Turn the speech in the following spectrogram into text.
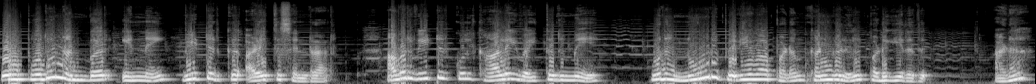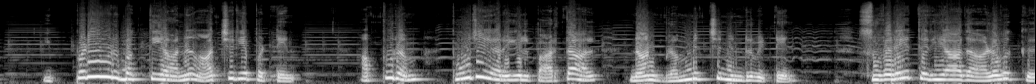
ஒரு பொது நண்பர் என்னை வீட்டிற்கு அழைத்து சென்றார். அவர் வீட்டிற்குள் காலை வைத்ததுமே ஒரு நூறு பெரியவா படம் கண்களில் படுகிறது. அட இப்படி ஒரு பக்தியான ஆச்சரியப்பட்டேன். அப்புறம் பூஜை அறையில் பார்த்தால் நான் பிரமிச்சு நின்று விட்டேன். சுவரே தெரியாத அளவுக்கு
